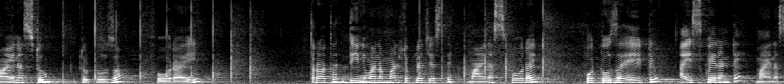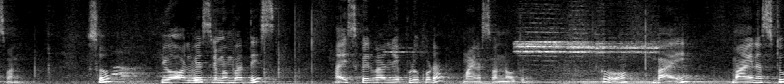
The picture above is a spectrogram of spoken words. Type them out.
మైనస్ టూ టూ టూ జా ఫోర్ ఐ. తర్వాత దీన్ని మనం మల్టిప్లై చేస్తే minus four I four two జ ఎయిట్ ఐ స్క్వేర్ అంటే minus one so you always remember this I square value ఎప్పుడు కూడా మైనస్ వన్ అవుతుంది. So by minus two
